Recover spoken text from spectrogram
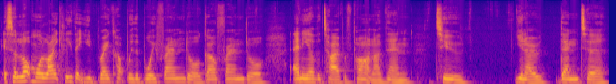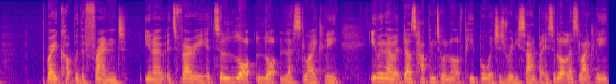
it's a lot more likely that you'd break up with a boyfriend or girlfriend or any other type of partner than to you know than to break up with a friend you know it's very it's a lot lot less likely even though it does happen to a lot of people which is really sad but it's a lot less likely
